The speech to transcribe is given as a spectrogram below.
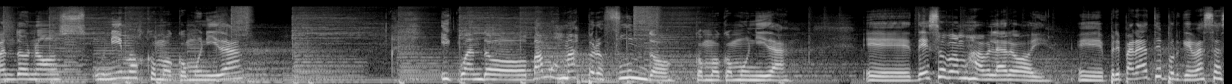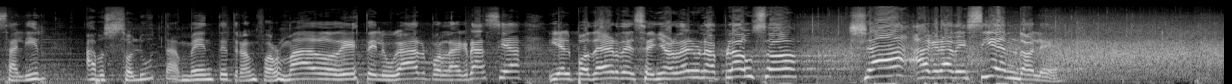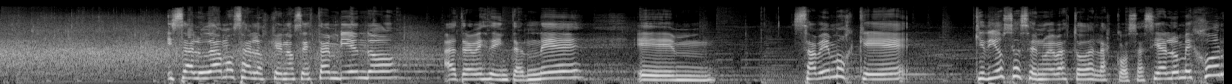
cuando nos unimos como comunidad y cuando vamos más profundo como comunidad. Eh, de eso vamos a hablar hoy. Eh, prepárate porque vas a salir absolutamente transformado de este lugar por la gracia y el poder del Señor. Dar un aplauso ya agradeciéndole. Y saludamos a los que nos están viendo a través de internet. Em, sabemos que, que Dios hace nuevas todas las cosas y a lo mejor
